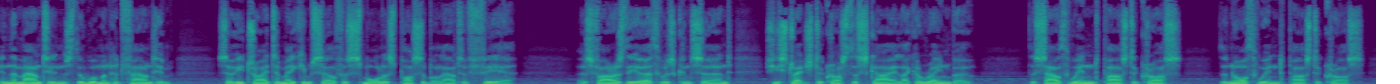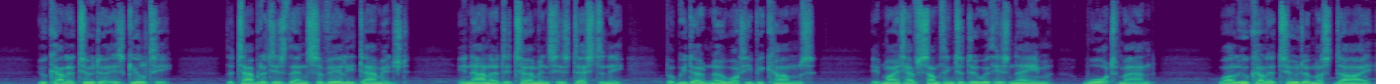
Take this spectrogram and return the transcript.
In the mountains the woman had found him, so he tried to make himself as small as possible out of fear. As far as the earth was concerned, she stretched across the sky like a rainbow. The south wind passed across, the north wind passed across. Ukalatuda is guilty. The tablet is then severely damaged. Inanna determines his destiny but we don't know what he becomes. It might have something to do with his name, Wartman. While Ukalatuda must die,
